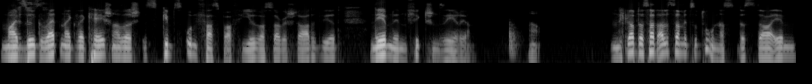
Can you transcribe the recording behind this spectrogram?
My Also Big Redneck Vacation, also es- es gibt's unfassbar viel, was da gestartet wird, neben den Fiction-Serien. Ja. Und ich glaube, das hat alles damit zu tun, dass, dass da eben,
